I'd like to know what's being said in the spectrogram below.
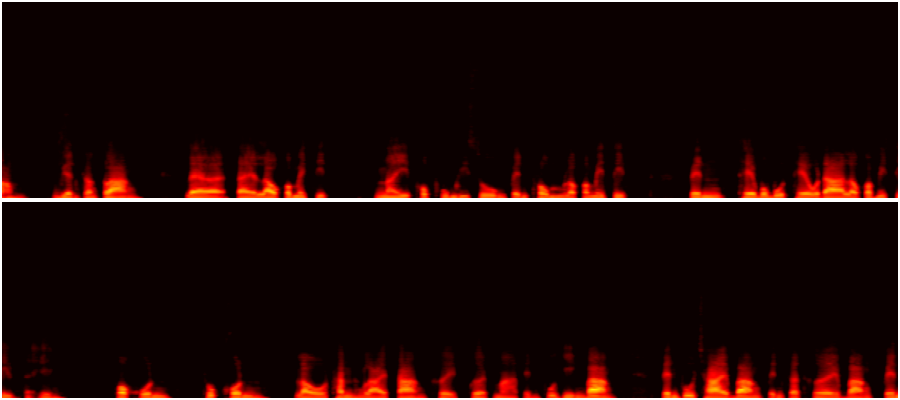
ต่ำ เวียนกลางๆและแต่เราก็ไม่ติดในภพภูมิที่สูง เป็นพรหมเราก็ไม่ติด เป็นเทวบุตรเทวดาเราก็ไม่ติดนั่นเองเพราะคนทุกคนเราท่านทั้งหลายต่างเคยเกิดมาเป็นผู้หญิงบ้าง เป็นผู้ชายบ้าง เป็นกระเทยบ้าง เป็น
